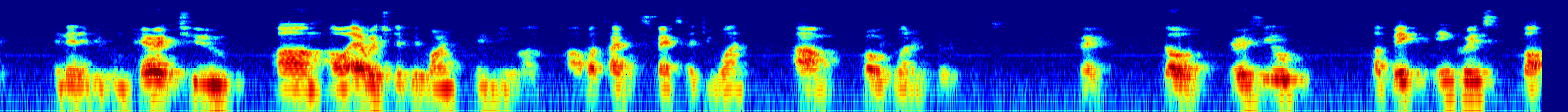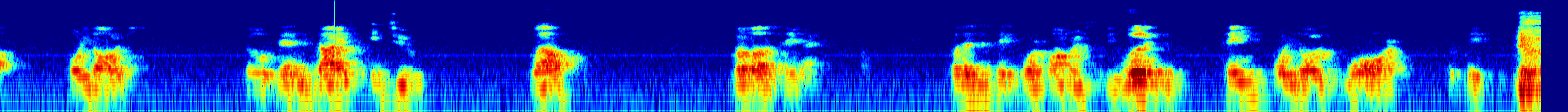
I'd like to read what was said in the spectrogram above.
And then if you compare it to um, our average liquid barn, depending on uh, what type of specs that you want, um, probably 230 Okay? So there is still a big increase, about $40 so then we dive into, well, What about the payback? What does it take for farmers to be willing to pay forty dollars more to take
